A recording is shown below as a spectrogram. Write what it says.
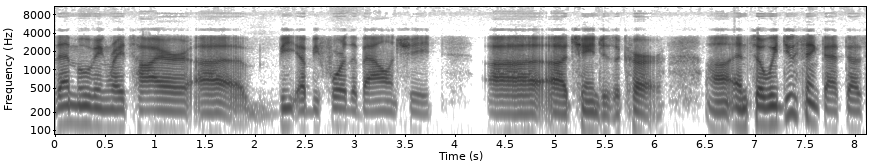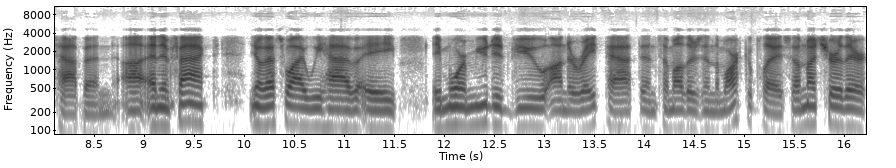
them moving rates higher be, before the balance sheet changes occur. And so we do think that does happen. And in fact, you know, that's why we have a a more muted view on the rate path than some others in the marketplace. I'm not sure they're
